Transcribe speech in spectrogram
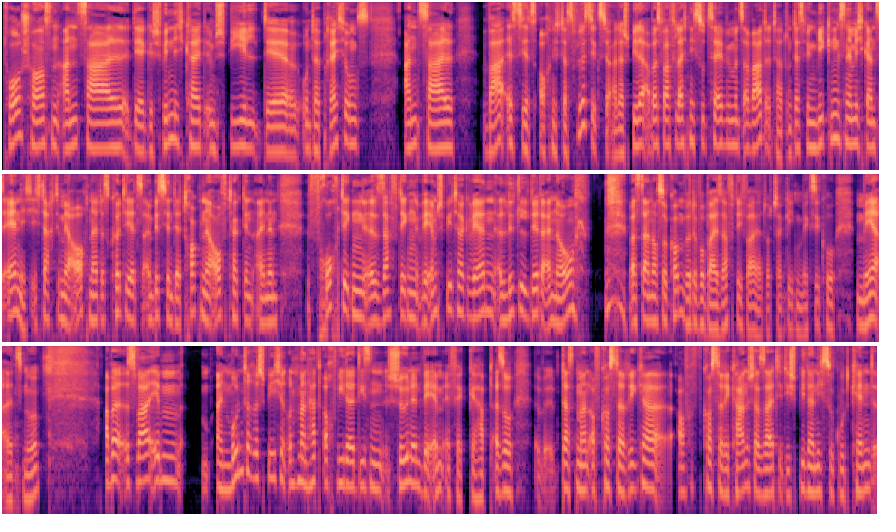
Torchancenanzahl, der Geschwindigkeit im Spiel, der Unterbrechungsanzahl war es jetzt auch nicht das flüssigste aller Spiele, aber es war vielleicht nicht so zäh, wie man es erwartet hat. Und deswegen, mir ging es nämlich ganz ähnlich. Ich dachte mir auch, na, das könnte jetzt ein bisschen der trockene Auftakt in einen fruchtigen, äh, saftigen WM-Spieltag werden. Little did I know, was da noch so kommen würde. Wobei saftig war ja Deutschland gegen Mexiko mehr als nur. Aber es war eben ein munteres Spielchen und man hat auch wieder diesen schönen WM-Effekt gehabt. Also, dass man auf Costa Rica, auf kostarikanischer Seite die Spieler nicht so gut kennt,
